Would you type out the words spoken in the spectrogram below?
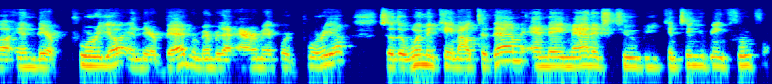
uh, in their puria in their bed. Remember that Aramaic word puria. So the women came out to them, and they managed to be continue being fruitful.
